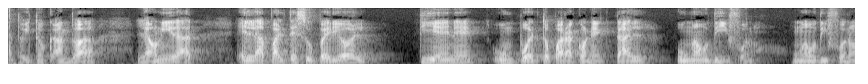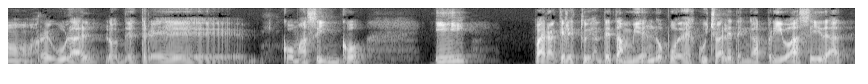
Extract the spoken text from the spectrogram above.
estoy tocando a la unidad, en la parte superior tiene un puerto para conectar un audífono, un audífono regular, los de 3,5, y para que el estudiante también lo pueda escuchar, le tenga privacidad.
